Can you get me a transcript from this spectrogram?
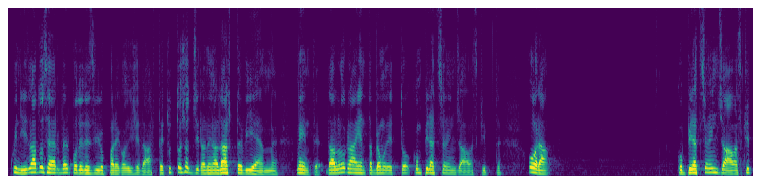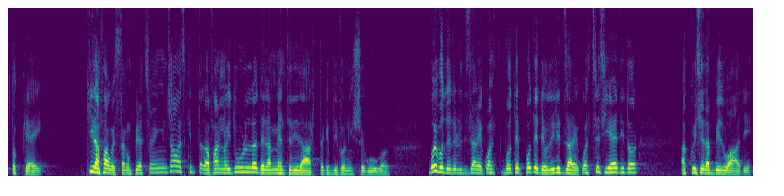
Quindi lato server potete sviluppare codice Dart e tutto ciò gira nella Dart VM, mentre dal lato client abbiamo detto compilazione in JavaScript. Ora, compilazione in JavaScript ok, chi la fa questa compilazione in JavaScript? La fanno i tool dell'ambiente di Dart che vi fornisce Google. Voi potete utilizzare, qual- potete utilizzare qualsiasi editor a cui siete abituati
